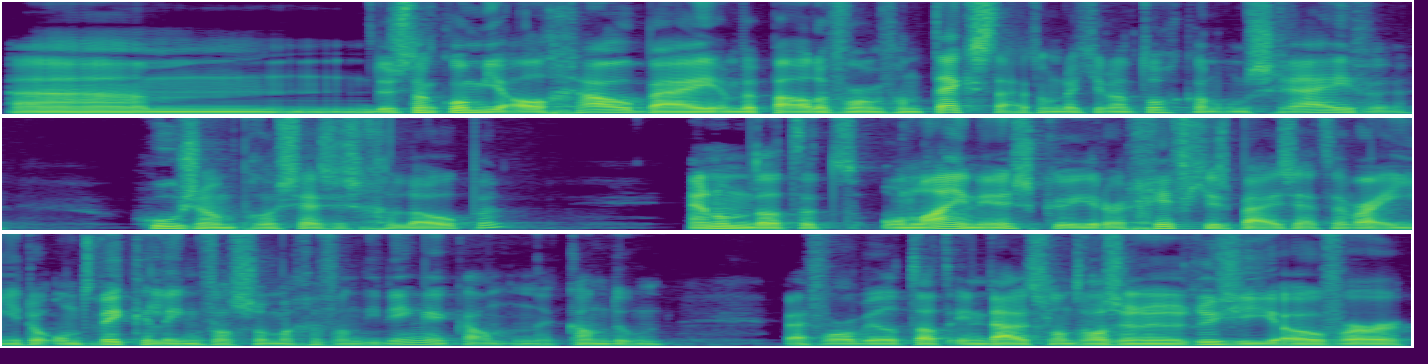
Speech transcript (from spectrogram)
Um, dus dan kom je al gauw bij een bepaalde vorm van tekst uit, omdat je dan toch kan omschrijven hoe zo'n proces is gelopen. En omdat het online is, kun je er gifjes bij zetten waarin je de ontwikkeling van sommige van die dingen kan, kan doen. Bijvoorbeeld dat in Duitsland was er een ruzie over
